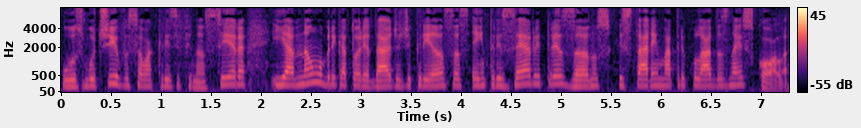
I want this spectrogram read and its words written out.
Os motivos são a crise financeira e a não obrigatoriedade de crianças entre 0 e 3 anos estarem matriculadas na escola.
